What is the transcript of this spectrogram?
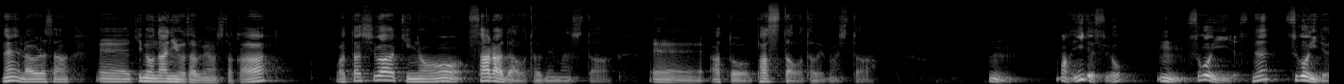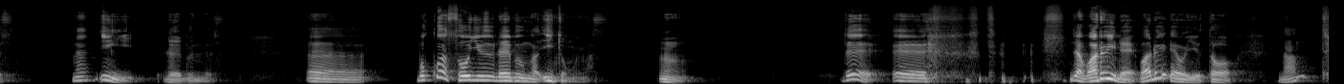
ね。ラウラさん、えー、昨日何を食べましたか？私は昨日サラダを食べました、えー、あとパスタを食べました。うん。まあいいですよ。うん。すごいいいですね。すごいいいです。ね。いい例文です、えー、僕はそういう例文がいいと思います。うん。で、えー じゃあ悪い例悪い例を言うとなんて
